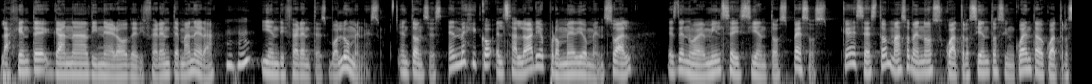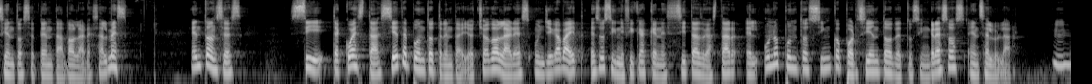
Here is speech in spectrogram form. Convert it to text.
la gente gana dinero de diferente manera y en diferentes volúmenes. Entonces, en México el salario promedio mensual es de 9.600 pesos. ¿Qué es esto? Más o menos 450 o 470 dólares al mes. Entonces, si te cuesta 7.38 dólares un gigabyte, eso significa que necesitas gastar el 1.5% de tus ingresos en celular. Mm,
